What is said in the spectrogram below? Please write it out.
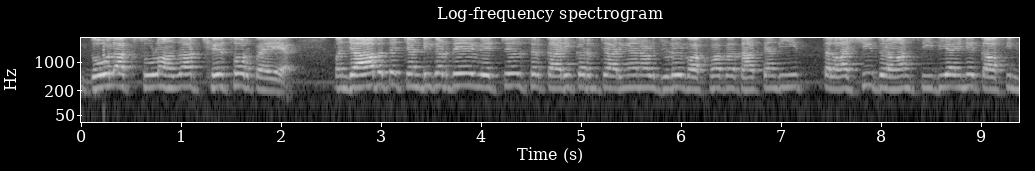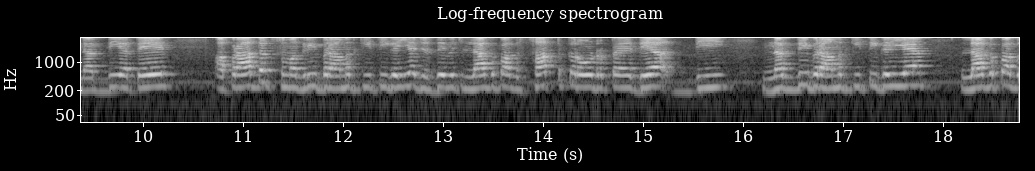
216600 ਰੁਪਏ ਹੈ। ਪੰਜਾਬ ਅਤੇ ਚੰਡੀਗੜ੍ਹ ਦੇ ਵਿੱਚ ਸਰਕਾਰੀ ਕਰਮਚਾਰੀਆਂ ਨਾਲ ਜੁੜੇ ਵੱਖ-ਵੱਖ ਖਾਤਿਆਂ ਦੀ ਤਲਾਸ਼ੀ ਦੌਰਾਨ ਸੀਬੀਆਈ ਨੇ ਕਾਫੀ ਨਕਦੀ ਅਤੇ ਅਪਰਾਧਕ ਸਮੱਗਰੀ ਬਰਾਮਦ ਕੀਤੀ ਗਈ ਹੈ, ਜਿਸ ਦੇ ਵਿੱਚ ਲਗਭਗ 7 ਕਰੋੜ ਰੁਪਏ ਦੇ ਦੀ ਨਕਦੀ ਬਰਾਮਦ ਕੀਤੀ ਗਈ ਹੈ। ਲਗਭਗ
